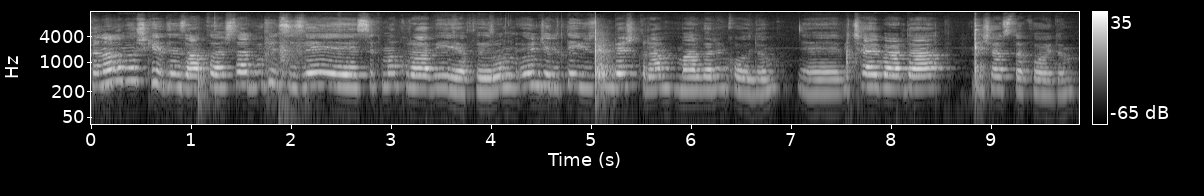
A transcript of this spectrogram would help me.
Kanalıma hoş geldiniz arkadaşlar. Bugün size sıkma kurabiye yapıyorum. Öncelikle 125 gram margarin koydum. E, Bir çay bardağı nişasta koydum.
